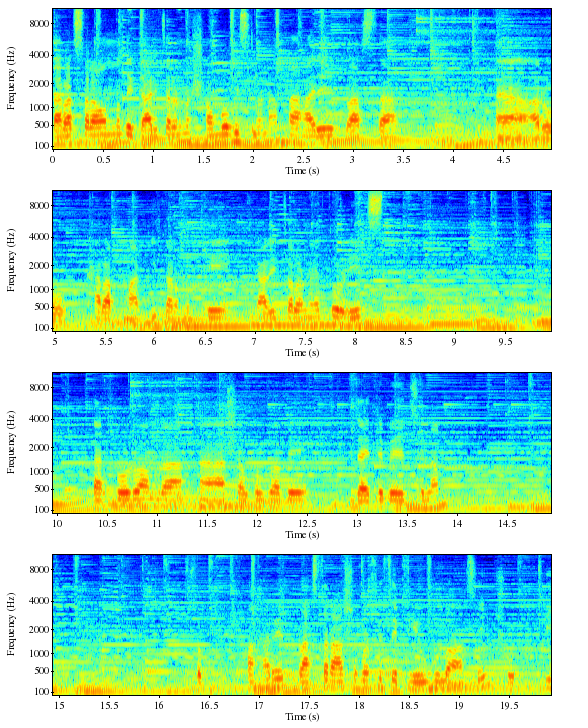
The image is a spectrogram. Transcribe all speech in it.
তারা ছাড়া অন্যদের গাড়ি চালানো সম্ভবই ছিল না। পাহাড়ের রাস্তা আরও খারাপ মাটি, তার মধ্যে গাড়ি চালানো এত রিস্ক তারপরও আমরা সফলভাবে যাইতে পেরেছিলাম। তো পাহাড়ের রাস্তার আশেপাশে যে ভিউগুলো আছে, সত্যি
